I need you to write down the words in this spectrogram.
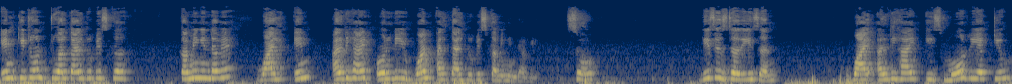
in ketone two alkyl group is coming in the way. While in aldehyde only one alkyl group is coming in the way. So this is the reason why aldehyde is more reactive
